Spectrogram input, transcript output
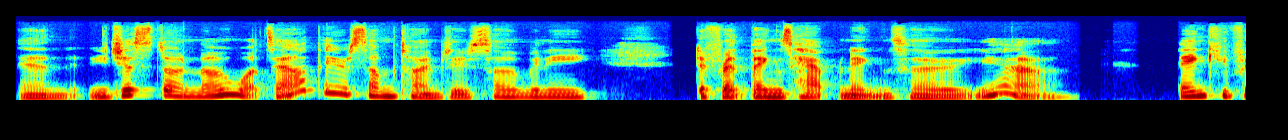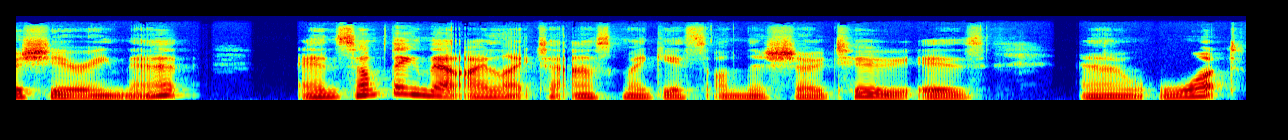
and you just don't know what's out there. Sometimes there's so many different things happening. So yeah, thank you for sharing that. And something that I like to ask my guests on this show too is, uh, what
